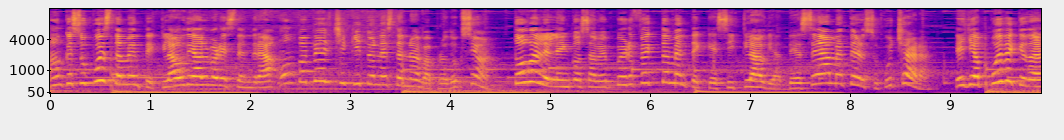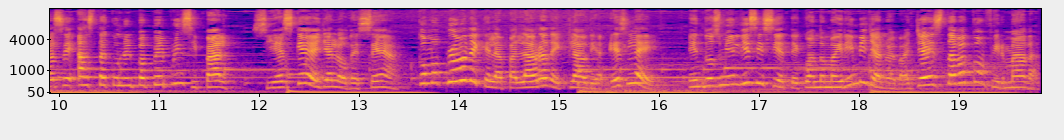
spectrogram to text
Aunque supuestamente Claudia Álvarez tendrá un papel chiquito en esta nueva producción, todo el elenco sabe perfectamente que si Claudia desea meter su cuchara, ella puede quedarse hasta con el papel principal, si es que ella lo desea. Como prueba de que la palabra de Claudia es ley, en 2017, cuando Mayrín Villanueva ya estaba confirmada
